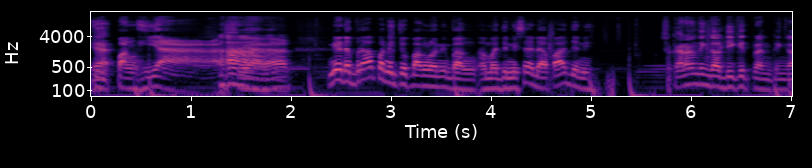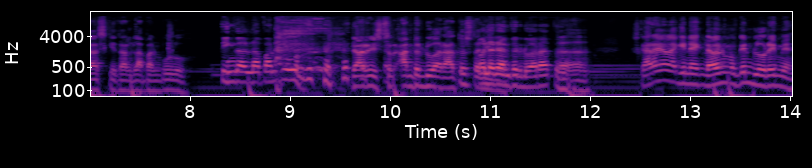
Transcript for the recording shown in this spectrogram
Ya. cupang hias, Ah. ya kan? Ini ada berapa nih cupang lo nih bang? Sama jenisnya ada apa aja nih? Sekarang tinggal dikit plan, tinggal sekitar 80. Tinggal 80. Dari hampir 200 tadi. oh dari hampir 200. Heeh. Sekarang yang lagi naik daun mungkin blue rim ya.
